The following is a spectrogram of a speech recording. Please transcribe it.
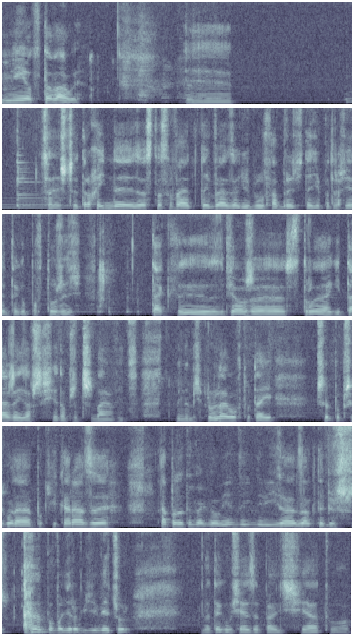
mniej odstawały. Yy, Co jeszcze? Trochę inny zastosowałem tutaj węzeł niż był fabryczny, nie potrafiłem tego powtórzyć. Tak yy, wiążę struny na gitarze i zawsze się dobrze trzymają, więc nie powinno być problemów. Tutaj prze- poprzekładałem po kilka razy, a poza tym jak było między innymi za, za oknem już powoli robi wieczór, dlatego musiałem zapalić światło.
